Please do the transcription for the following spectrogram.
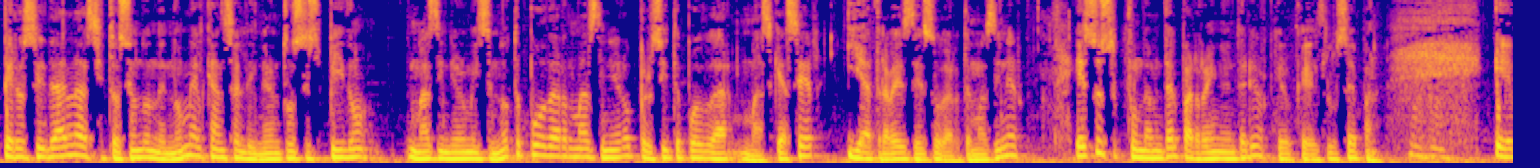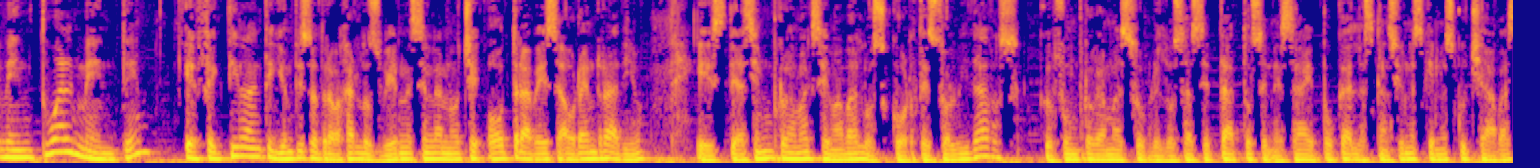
pero se da la situación donde no me alcanza el dinero, entonces pido más dinero, me dicen, no te puedo dar más dinero, pero sí te puedo dar más que hacer y a través de eso darte más dinero. Eso es fundamental para el reino interior, quiero que lo sepan. Eventualmente, efectivamente, yo empiezo a trabajar los viernes en la noche, otra vez ahora en radio, este, haciendo un programa que se llamaba Los Cortes Olvidados, que fue un programa sobre los acetatos en esa época, las canciones que no escuchabas,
